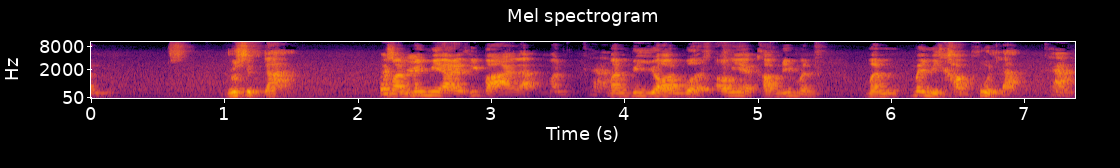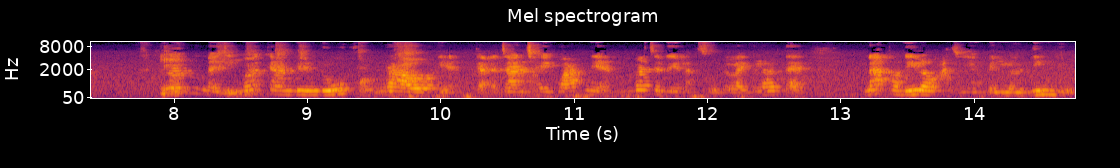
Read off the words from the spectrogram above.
มันรู้สึกได้เพราะมัฉะนนั้ไม่นมีอะไรอธิบายแล้ว มันค่ะมัน beyond words เอาเนี่ยคำนี้มันมันไม่มีคำพูดแล้วค่ะนั่นหมายถึงว่าการเรียนรู้ของเราเนี่ยกับอาจารย์ชัยวัฒน์เนี่ยไม่ว่าจะเรียนหลักสูตรอะไรก็แล้วแต่ณตอนนี้เราอาจจะยังเป็น learning อยู่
